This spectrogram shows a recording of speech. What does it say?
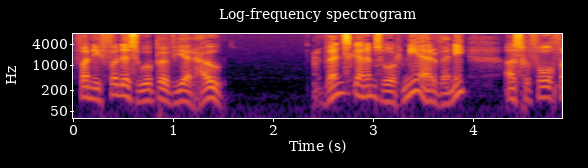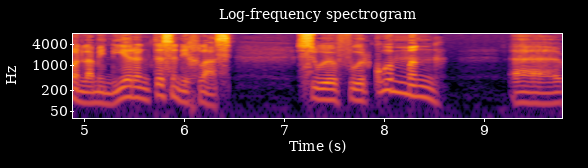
van die vullishoope weerhou. Windskerms word nie herwin nie as gevolg van laminering tussen die glas. So voorkoming uh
